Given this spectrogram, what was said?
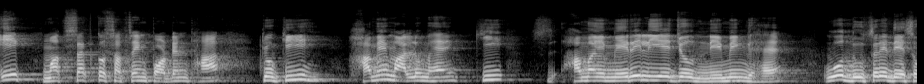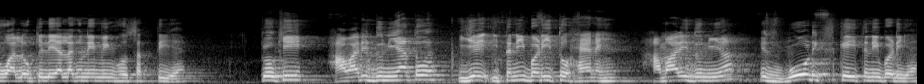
एक मकसद तो सबसे इंपॉर्टेंट था, क्योंकि हमें मालूम है कि हमें, मेरे लिए जो नेमिंग है, वो दूसरे देशों वालों के लिए अलग नेमिंग हो सकती है। क्योंकि हमारी दुनिया तो ये इतनी बड़ी तो है नहीं। हमारी दुनिया इस बोर्ड के इतनी बड़ी है।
